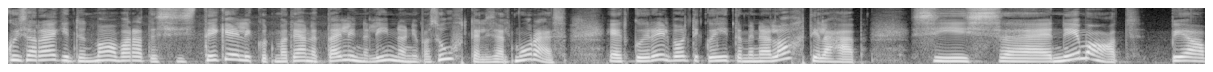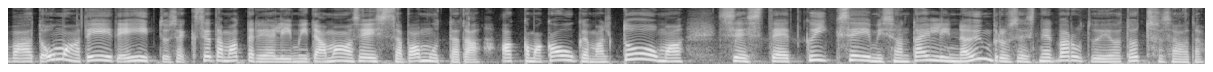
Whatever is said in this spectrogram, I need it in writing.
kui sa räägid nüüd maavaradest, siis tegelikult ma tean, et Tallinna linn on juba suhteliselt mures, et kui Rail Balticu ehitamine lahti läheb, siis äh, nemad peavad oma teede ehituseks seda materjali, mida maa seest saab ammutada, hakkama kaugemalt tooma, sest et kõik see, mis on Tallinna ümbruses, need varud võivad otsa saada.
